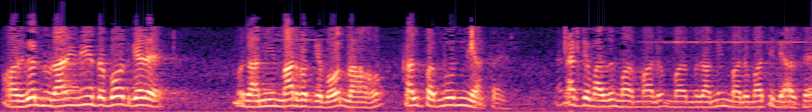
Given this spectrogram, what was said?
اور اگر نورانی نہیں ہے تو بہت گہرے مضامین معرفت کے بول رہا ہو۔ کل پر نور نہیں آتا ہے۔ جو مضامین معلوماتی لحاظ سے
